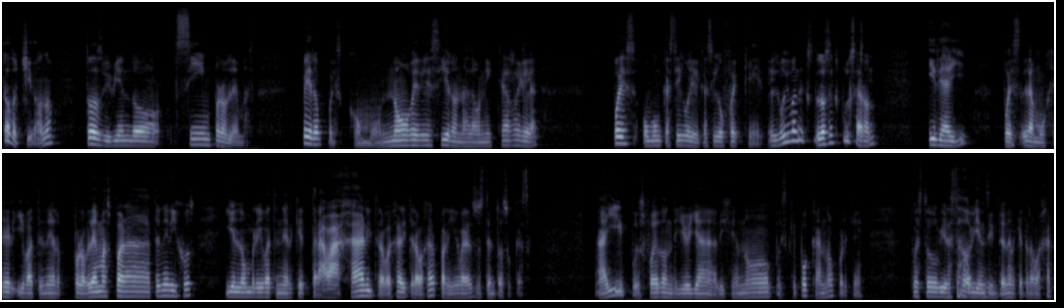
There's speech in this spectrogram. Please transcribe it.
todo chido, ¿no? Todos viviendo sin problemas. Pero pues como no obedecieron a la única regla, pues hubo un castigo y el castigo fue que los expulsaron y de ahí pues la mujer iba a tener problemas para tener hijos y el hombre iba a tener que trabajar y trabajar y trabajar para llevar el sustento a su casa. Ahí pues fue donde yo ya dije, no, pues qué poca, ¿no? Porque pues todo hubiera estado bien sin tener que trabajar.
